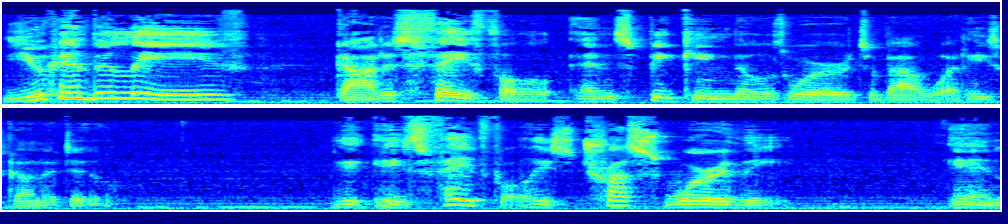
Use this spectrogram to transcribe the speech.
you can believe God is faithful in speaking those words about what he's going to do. he's faithful. He's trustworthy in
